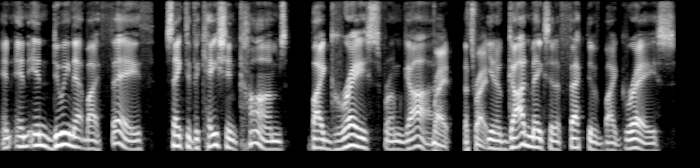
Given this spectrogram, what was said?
And, and in doing that by faith, sanctification comes by grace from God. Right. That's right. You know, God makes it effective by grace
